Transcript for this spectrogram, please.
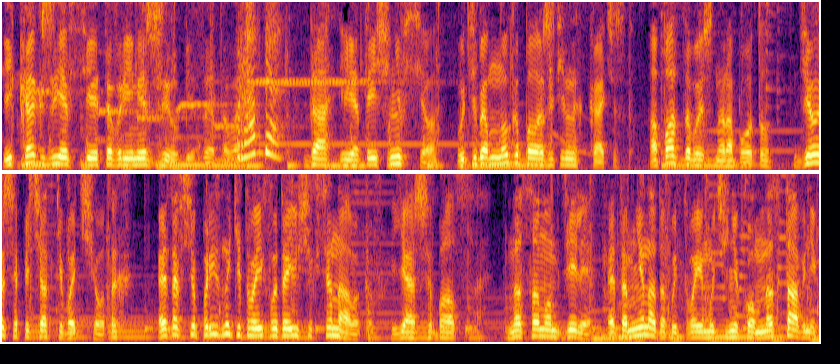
И как же я все это время жил без этого? Правда? Да, и это еще не все. У тебя много положительных качеств. Опаздываешь на работу, делаешь опечатки в отчетах. Это все признаки твоих выдающихся навыков. Я ошибался. На самом деле, это мне надо быть твоим учеником, наставник.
